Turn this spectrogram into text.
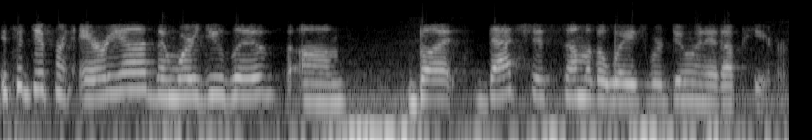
it's a different area than where you live, um, but that's just some of the ways we're doing it up here.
